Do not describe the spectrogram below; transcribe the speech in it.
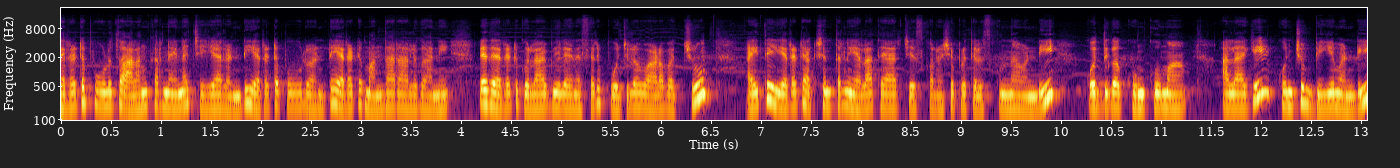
ఎర్రటి పువ్వులతో అలంకరణ అయినా చేయాలండి. ఎర్రటి పువ్వులు అంటే ఎర్రటి మందారాలు కానీ లేదా ఎర్రటి గులాబీలైనా సరే పూజలో వాడవచ్చు. అయితే ఎర్రటి అక్షంతలను ఎలా తయారు చేసుకోవాలో ఇప్పుడు తెలుసుకుందామండి. కొద్దిగా కుంకుమ అలాగే కొంచెం బియ్యం అండి.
